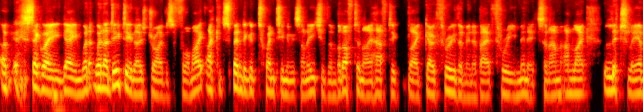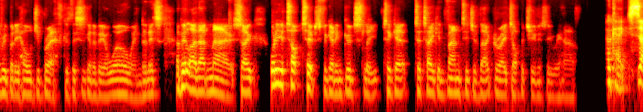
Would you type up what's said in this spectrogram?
segue again when, when i do do those drivers of form I, I could spend a good 20 minutes on each of them but often i have to like go through them in about three minutes and i'm, I'm like literally everybody hold your breath because this is going to be a whirlwind and it's a bit like that now so what are your top tips for getting good sleep to get to take advantage of that great opportunity we have Okay, so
